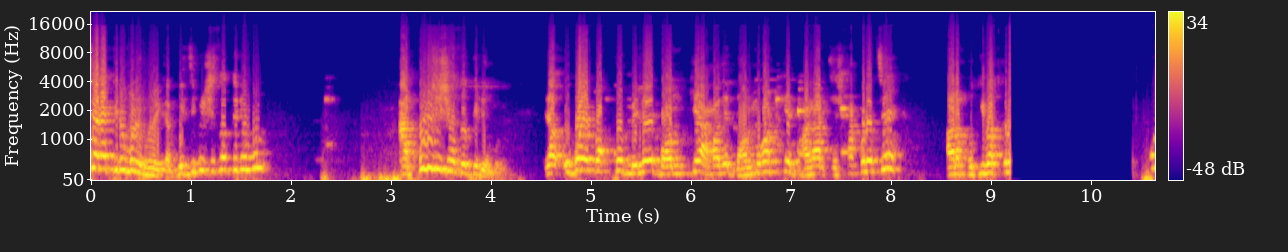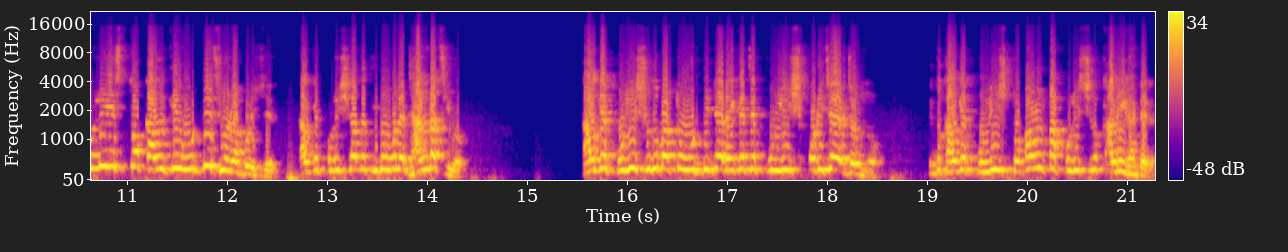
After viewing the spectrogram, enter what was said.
জায়গায় তৃণমূলের ভূমিকা। বিজেপির সাথে তৃণমূল, আর পুলিশের সাথে তৃণমূল। এরা উভয় পক্ষ মিলে বনকে, আমাদের ধর্মঘটকে ভাঙার চেষ্টা করেছে, আমরা প্রতিবাদ করে পুলিশ তো কালকে উর্দি ছিল না পুলিশের। কালকে পুলিশের সাথে তৃণমূলের ঝান্ডা ছিল। কালকে পুলিশ শুধুমাত্র উর্দিটা রেখেছে পুলিশ পরিচয়ের জন্য। কিন্তু কালকে পুলিশ টোটালটা পুলিশ ছিল কালীঘাটের।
